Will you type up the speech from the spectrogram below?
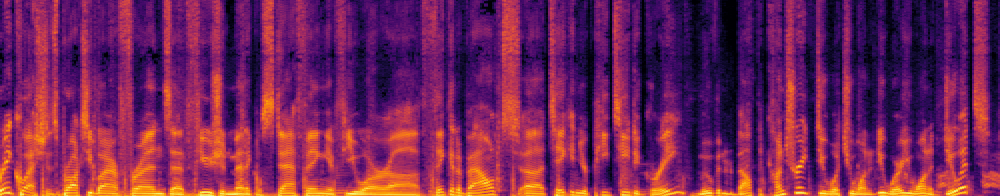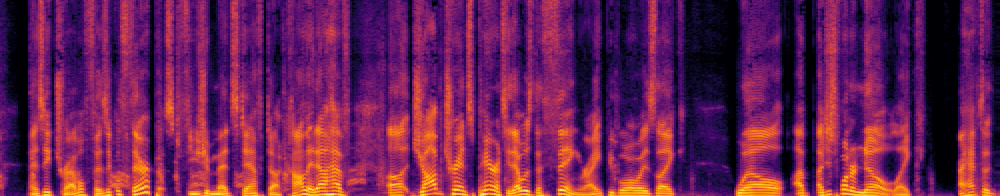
Three questions brought to you by our friends at Fusion Medical Staffing. If you are uh, thinking about uh, taking your PT degree, moving it about the country, do what you want to do, where you want to do it as a travel physical therapist, fusionmedstaff.com. They now have uh, job transparency. That was the thing, right? People are always like, well, I, I just want to know, like, I have to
